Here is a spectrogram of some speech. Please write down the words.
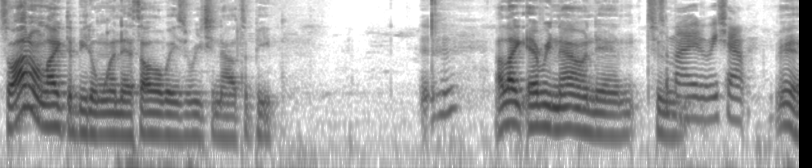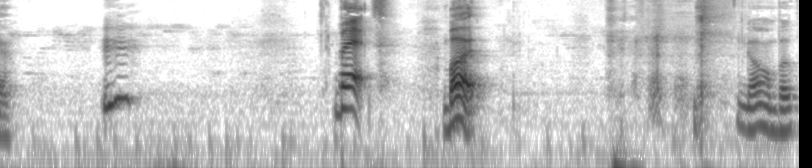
So I don't like to be the one that's always reaching out to people. hmm I like every now and then to Somebody to reach out. yeah. hmm But But go on, boo.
